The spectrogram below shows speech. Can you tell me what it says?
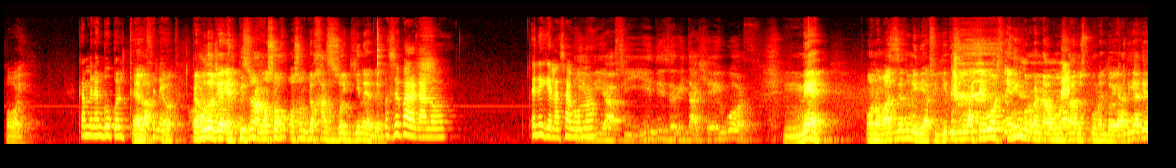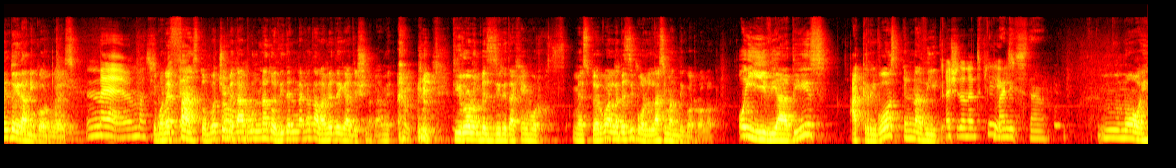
Όχι. Κάμε έναν Google Έλα, Translate. πε- πες μου το και ελπίζω να είναι όσο, όσο πιο χαζό γίνεται. Σε παρακαλώ. Δεν είναι γελάς Η ακόμα. διαφυγή της Ρίτα Χέιουορθ. Ναι, ονομάζεται τον η διαφυγή της Rita Hayworth. Δεν μπορούμε να, όμως Ναι. να τους πούμε το γιατί, γιατί είναι το ιδανικό ρουές. Ναι, με μας Λοιπόν, ε, θα σας το πω και μετά που να το δείτε να καταλάβετε γιατί έχει να κάνει τι ρόλο παίζει η Rita Hayworth μες στο έργο, αλλά παίζει πολλά σημαντικό ρόλο. Ο η ίδια της, ακριβώς, είναι να δείτε. Έχει το Netflix. Μάλιστα. Μ, Όχι.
